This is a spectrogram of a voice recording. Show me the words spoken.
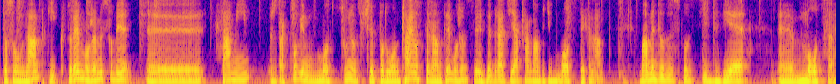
to są lampki, które możemy sobie yy, sami, że tak powiem, mocując czy podłączając te lampy, możemy sobie wybrać, jaka ma być moc tych lamp. Mamy do dyspozycji dwie yy, moce.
